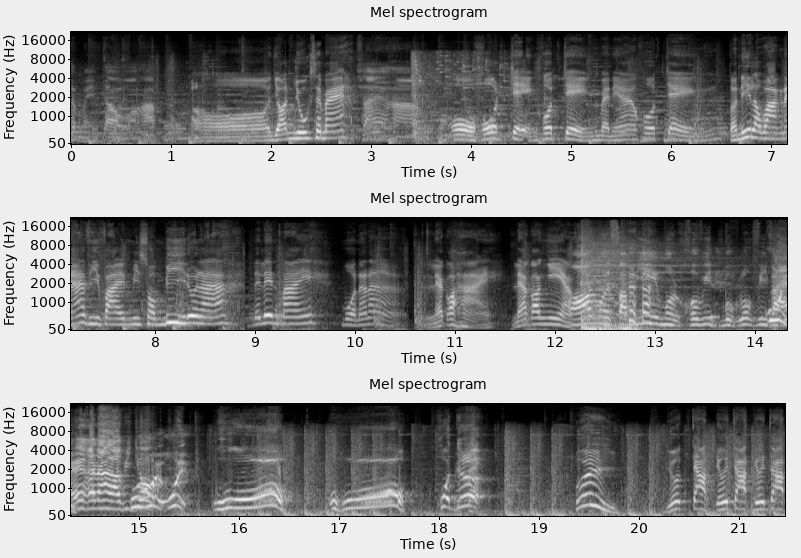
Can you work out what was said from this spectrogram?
สมัยเก่าอะครับ อ๋อ ย้อนยุคใช่ไหม ใช่ครับโอ้โคตรเจ๋งโคตรเจ๋งแบบเนี้ยโคตรเจ๋ง ตอนนี้ระวังนะฟรีไฟมีซอมบี้ด้วยนะ ได้เล่นไหมหมวดนั้นน่ะ แล้วก็หาย แล้วก็เงียบ อ๋อหมดซอมบี้หมดโควิดบุกโลกฟรีไฟอุ้ยเฮ้ยขนาดเราพี่โจอุ้ยอุ้ยโอ้โห โอ้โห โคตรเยอะ เฮ้ย เยอะจัด เยอะจัด เยอะจัด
